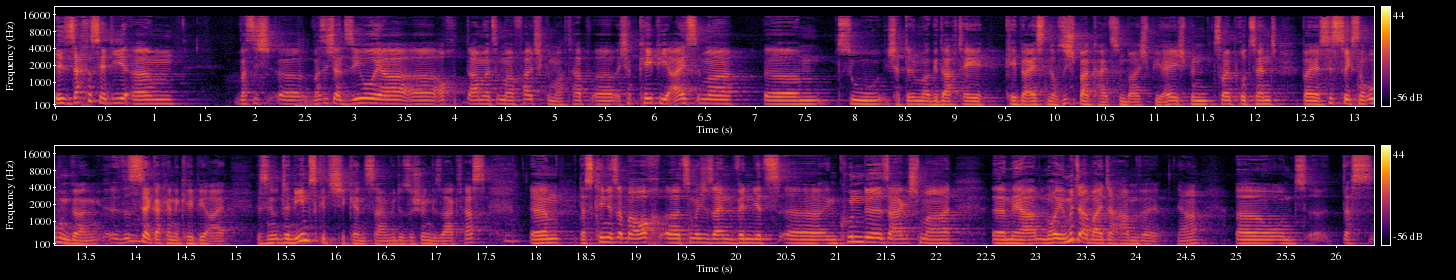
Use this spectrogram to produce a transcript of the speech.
die Sache ist ja die, ähm, was, ich, äh, was ich als SEO ja äh, auch damals immer falsch gemacht habe. Äh, ich habe KPIs immer ähm, zu, ich habe dann immer gedacht, hey, KPIs sind doch Sichtbarkeit zum Beispiel. Hey, ich bin 2% bei Systrix nach oben gegangen. Das ist ja gar keine KPI. Das sind unternehmenskritische Kennzahlen, wie du so schön gesagt hast. Ähm, das können jetzt aber auch äh, zum Beispiel sein, wenn jetzt äh, ein Kunde, sage ich mal, äh, mehr neue Mitarbeiter haben will. Ja? Äh, und äh, das,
